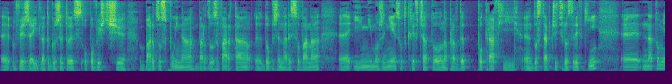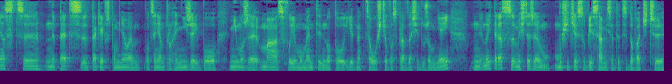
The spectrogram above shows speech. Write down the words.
e, wyżej, dlatego że to jest opowieść e, bardzo spójna, bardzo zwarta, dobrze narysowana i mimo, że nie jest odkrywcza, to naprawdę potrafi dostarczyć rozrywki. Natomiast Pets, tak jak wspomniałem, oceniam trochę niżej, bo mimo, że ma swoje momenty, no to jednak całościowo sprawdza się dużo mniej. No i teraz myślę, że musicie sobie sami zadecydować, czy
